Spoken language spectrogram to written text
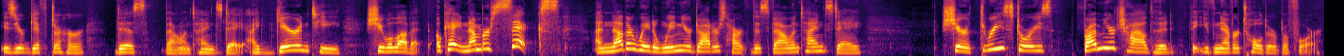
is your gift to her this Valentine's Day. I guarantee she will love it. Okay, number six. Another way to win your daughter's heart this Valentine's Day share three stories from your childhood that you've never told her before.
